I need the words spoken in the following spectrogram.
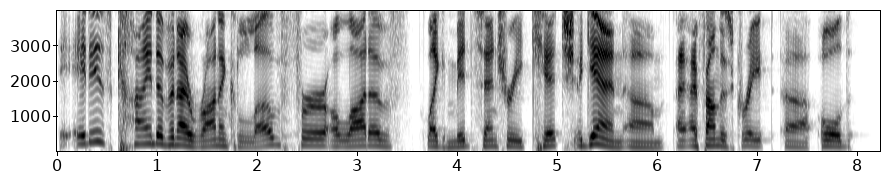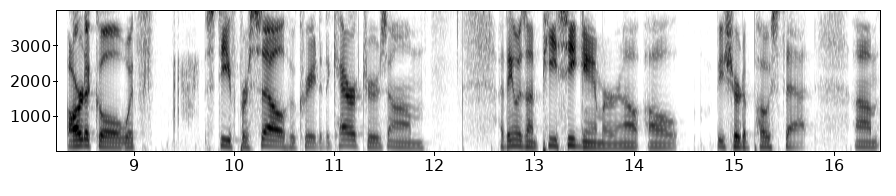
it is kind of an ironic love for a lot of like mid-century kitsch. Again, um, I, I, found this great uh, old article with Steve Purcell, who created the characters. Um, I think it was on PC Gamer, and I'll, I'll be sure to post that. Um,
